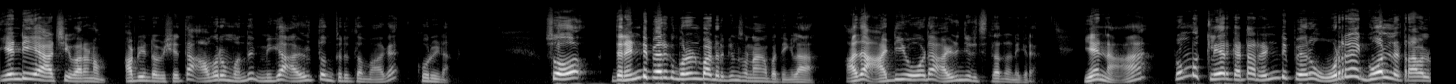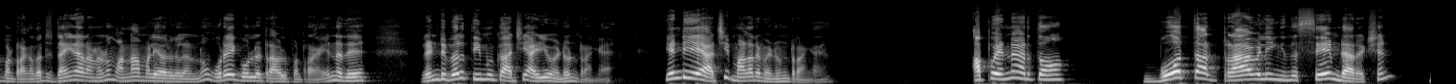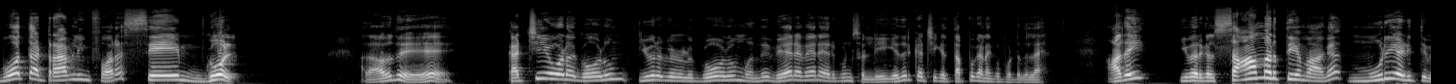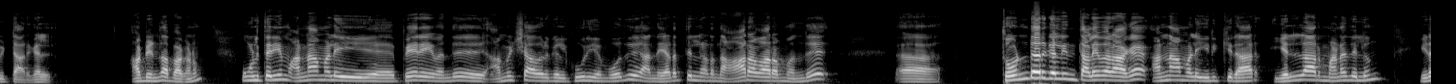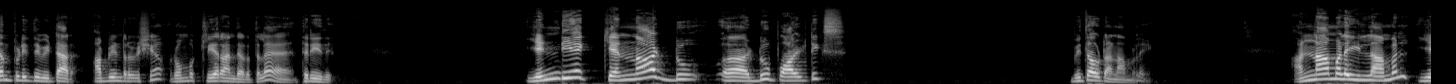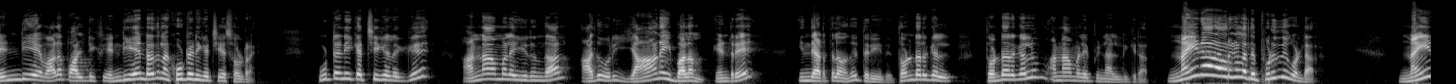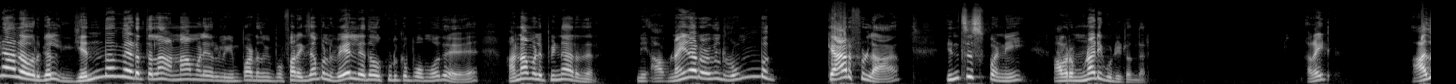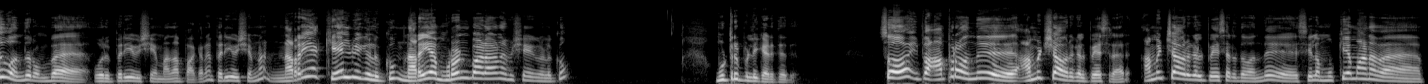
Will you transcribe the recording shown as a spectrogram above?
என்டிஏ ஆட்சி வரணும் அப்படின்ற விஷயத்த அவரும் வந்து மிக அழுத்தம் திருத்தமாக கூறினார். ஸோ இந்த ரெண்டு பேருக்கு முரண்பாடு இருக்குன்னு சொன்னாங்க பார்த்தீங்களா அது அடியோடு அழிஞ்சிடுச்சு தான் நினைக்கிறேன். ஏன்னா ரொம்ப கிளியர் கட்டாக ரெண்டு பேரும் ஒரே கோலில் ட்ராவல் பண்ணுறாங்க அதாவது டைனார் அண்ணனும் அண்ணாமலை அவர்கள் அண்ணனும் ஒரே கோலில் ட்ராவல் பண்ணுறாங்க என்னது? ரெண்டு பேரும் திமுக ஆட்சி அழிய வேண்டும்ன்றாங்க. என்டிஏ ஆட்சி மலர வேணும்ன்றாங்க அப்போ என்ன அர்த்தம்? Both are travelling in the same direction both are travelling for a same goal அதாவது கட்சியோட கோலும் இவர்களோட கோலும் வந்து வேற வேற இருக்குன்னு சொல்லி எதிர்க்கட்சிகள் தப்பு கணக்கு போட்டதில்ல அதை இவர்கள் சாமர்த்தியமாக முறியடித்து விட்டார்கள். அப்படின்னு தான் பார்க்கணும். உங்களுக்கு தெரியும் அண்ணாமலை பேரை வந்து அமித்ஷா அவர்கள் கூறிய போது அந்த இடத்தில் நடந்த ஆரவாரம் வந்து தொண்டர்களின் தலைவராக அண்ணாமலை இருக்கிறார். எல்லார் மனதிலும் இடம் பிடித்து விட்டார் அப்படின்ற விஷயம் ரொம்ப கிளியராக அந்த இடத்துல தெரியுது. NDA cannot do do politics without Annamalai. Annamalai இல்லாமல் என்டிஏவால் பாலிடிக்ஸ் என்டிஏன்றது நான் கூட்டணி கட்சியை சொல்கிறேன் கூட்டணி கட்சிகளுக்கு அண்ணாமலை இருந்தால் அது ஒரு யானை பலம் என்றே இந்த இடத்துல வந்து தெரியுது. தொண்டர்கள் தொண்டர்களும் அண்ணாமலை பின்னால் இருக்கிறார். நைனார் அவர்கள் அதை புரிந்து கொண்டார். நைனார் அவர்கள் எந்தெந்த இடத்துல அண்ணாமலை அவர்களுக்கு இம்பார்ட்டன்ஸ் இப்போ ஃபார் எக்ஸாம்பிள் வேல் ஏதோ கொடுக்க போகும்போது அண்ணாமலை பின்னார் இருந்தார். நீ நைனார் அவர்கள் ரொம்ப கேர்ஃபுல்லாக இன்சிஸ்ட் பண்ணி அவரை முன்னாடி கூட்டிகிட்டு வந்தார். ரைட் அது வந்து ரொம்ப ஒரு பெரிய விஷயமா தான் பார்க்குறேன். பெரிய விஷயம்னா நிறைய கேள்விகளுக்கும் நிறைய முரண்பாடான விஷயங்களுக்கும் முற்றுப்புள்ளி கிடைத்தது. ஸோ இப்போ அப்புறம் வந்து அமித்ஷா அவர்கள் பேசுகிறார் அமித்ஷா அவர்கள் பேசுகிறது வந்து சில முக்கியமான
